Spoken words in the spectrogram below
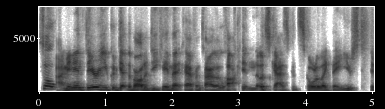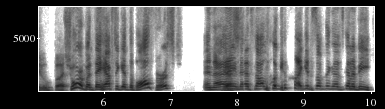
So I mean, in theory, you could get the ball to DK Metcalf and Tyler Lockett, and those guys could score like they used to. But sure, but they have to get the ball first, and that, yes. that's not looking like it's something that's going to be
